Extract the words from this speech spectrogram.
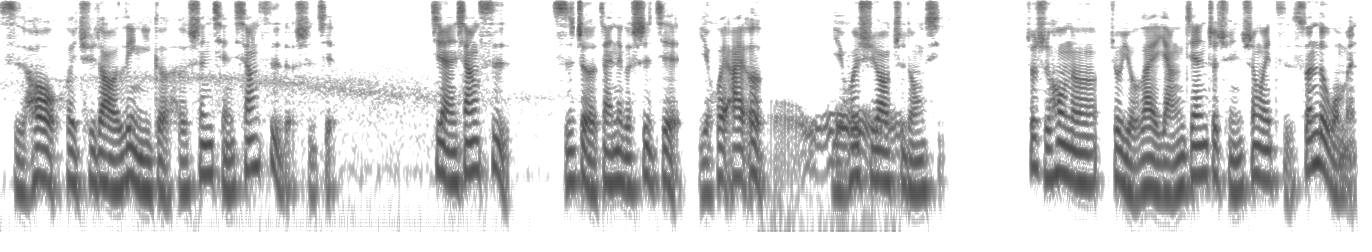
死后会去到另一个和生前相似的世界。既然相似，死者在那个世界也会挨饿，也会需要吃东西。这时候呢，就有赖阳间这群身为子孙的我们，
